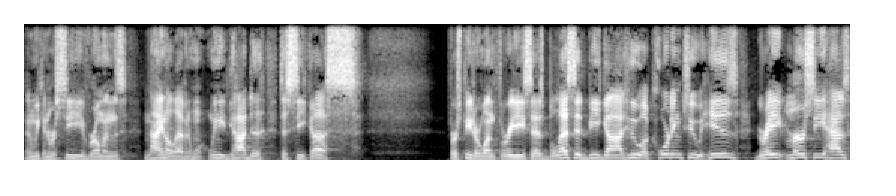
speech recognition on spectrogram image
then we can receive Romans 9:11. We need God to, to seek us. 1 Peter 1 3 says, Blessed be God who, according to his great mercy, has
